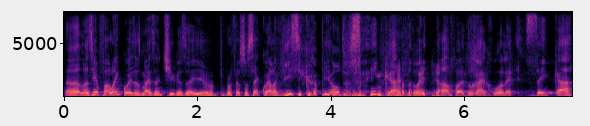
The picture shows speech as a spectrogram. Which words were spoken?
Ah, Lanzinha, falar em coisas mais antigas aí, o professor Sequela, vice-campeão do 100K da oitava do High Roller, 100K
